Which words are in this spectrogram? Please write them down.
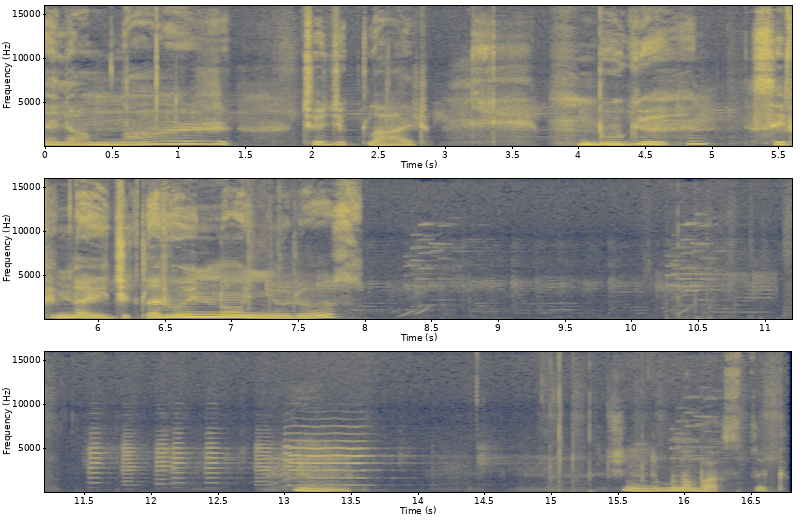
Selamlar çocuklar. Bugün Sevimli Ayıcıklar oyununu oynuyoruz. Hmm. Şimdi buna bastık.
